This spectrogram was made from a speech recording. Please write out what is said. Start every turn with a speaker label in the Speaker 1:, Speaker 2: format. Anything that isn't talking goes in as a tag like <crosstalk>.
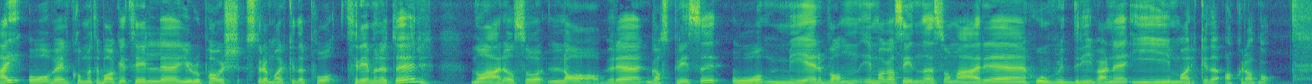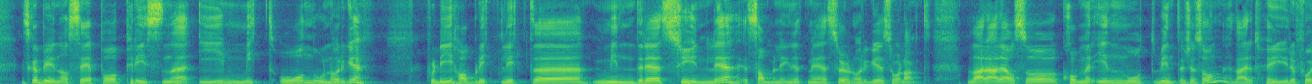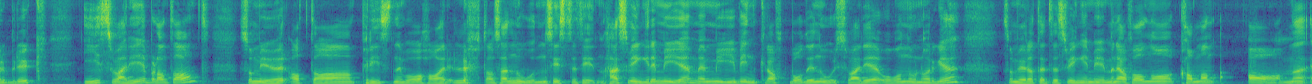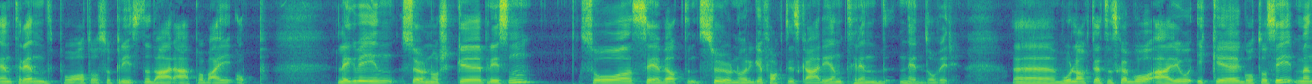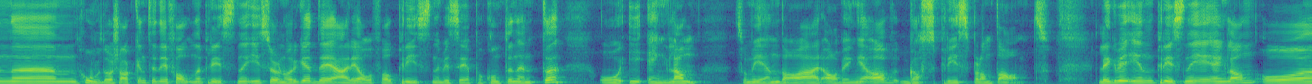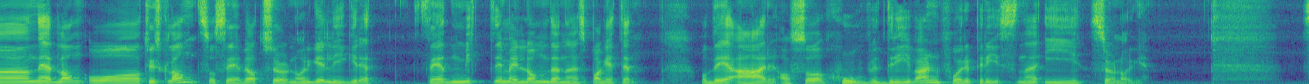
Speaker 1: Hei og velkommen tilbake til eh, Europowers strømmarkedet på tre minutter. Nå er det også lavere gasspriser og mer vann i magasinene som er eh, hoveddriverne i markedet akkurat nå. Vi skal begynne å se på prisene i Midt- og Nord-Norge. For de har blitt litt eh, mindre synlige sammenlignet med Sør-Norge så langt. Men der er det altså kommer inn mot vintersesong. Det er et høyere forbruk i Sverige bl.a., som gjør at da prisnivået har løfta seg noe den siste tiden. Her svinger det mye, med mye vindkraft både i Nord-Sverige og Nord-Norge, som gjør at dette svinger mye. Men iallfall nå kan man ane en trend på at også prisene der er på vei opp. Legger vi inn sørnorske prisen, så ser vi at Sør-Norge faktisk er i en trend nedover. Eh, hvor langt dette skal gå er jo ikke godt å si, men eh, hovedårsaken til de fallende prisene i Sør-Norge, det er i alle fall prisene vi ser på kontinentet og i England, som igjen da er avhengig av gasspris bl.a. Legger vi inn prisene i England og eh, Nederland og Tyskland, så ser vi at Sør-Norge ligger et sted midt imellom denne spagettien. Og det er altså hoveddriveren for prisene i Sør-Norge.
